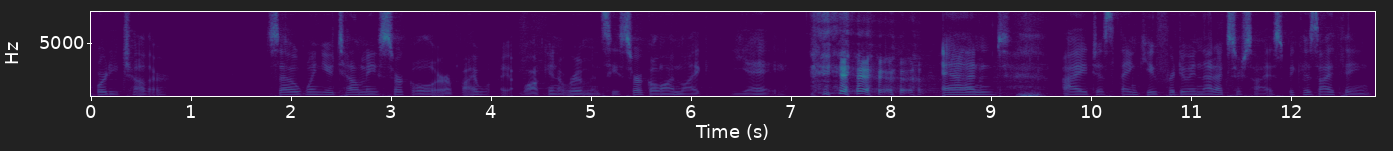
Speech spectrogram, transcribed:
toward each other. So when you tell me circle, or if I w- walk in a room and see circle, I'm like, yay. And I just thank you for doing that exercise because I think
